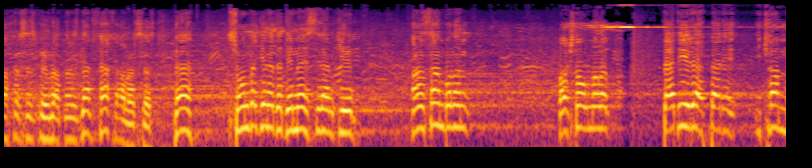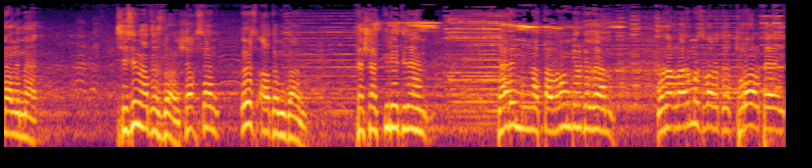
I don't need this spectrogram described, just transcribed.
baxırsınız, övladlarınızdan fəxr alırsınız. Və sonda yenə də demək istəyirəm ki, ansamblın başda olmalı bədii rəhbəri İkram müəllimə sizin adınızdan, şəxsən öz adımdan təşəkkür edirəm, dərin minnətdarlığımı bildirirəm. Qonaqlarımız var idi, Tural bəy,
